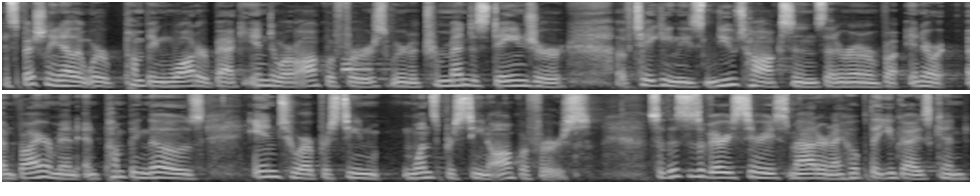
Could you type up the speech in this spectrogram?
especially now that we're pumping water back into our aquifers. We're in a tremendous danger of taking these new toxins that are in our, in our environment and pumping those into our pristine, once pristine aquifers. So this is a very serious matter, and I hope that you guys can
